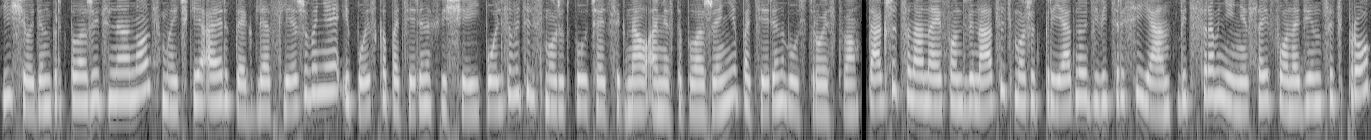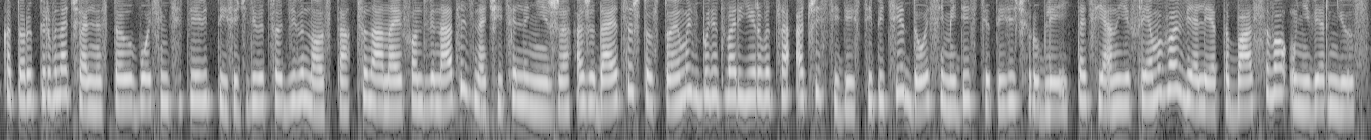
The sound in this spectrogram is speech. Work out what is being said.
Еще один предположительный анонс – маячки AirTag для отслеживания и поиска потерянных вещей. Пользователь сможет получать сигнал о местоположении потерянного устройства. Также цена на iPhone 12 может приятно удивить россиян, ведь в сравнении с iPhone 11 Pro, который первоначально стоил 89 990, цена на iPhone 12 значительно ниже. Ожидается, что стоимость будет варьироваться от 65 до 70 тысяч рублей. Татьяна Ефремова, Виолетта Басова, Univer News.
